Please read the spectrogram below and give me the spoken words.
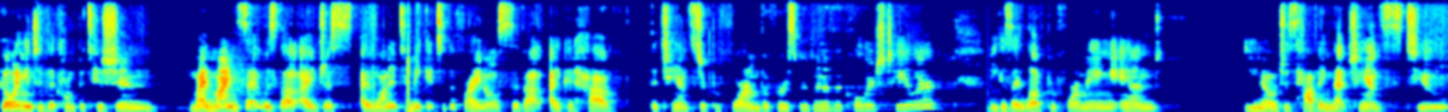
going into the competition, my mindset was that I just I wanted to make it to the finals so that I could have the chance to perform the first movement of the Coleridge Taylor because I love performing and you know just having that chance to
